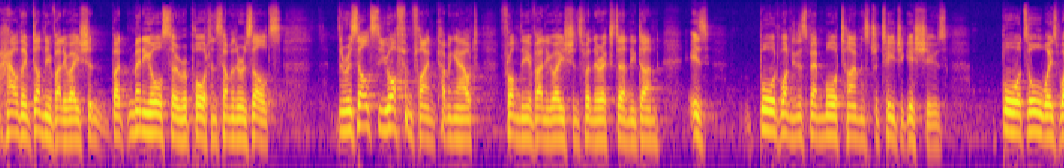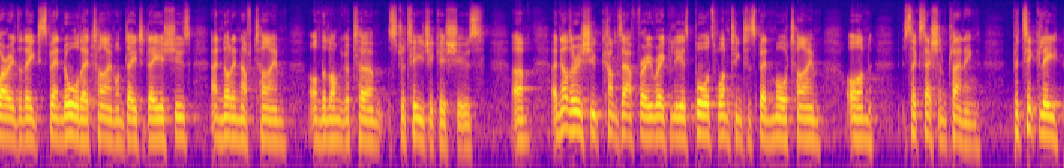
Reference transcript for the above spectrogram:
how they've done the evaluation, but many also report on some of the results. The results that you often find coming out from the evaluations when they're externally done is board wanting to spend more time on strategic issues. Boards always worry that they spend all their time on day-to-day -day issues and not enough time on the longer-term strategic issues. Um, another issue comes out very regularly is boards wanting to spend more time on succession planning. Particularly,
